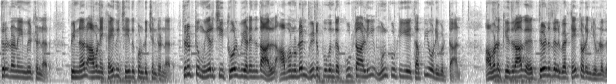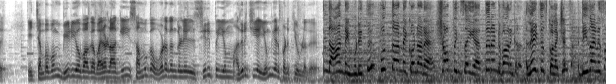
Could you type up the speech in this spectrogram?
திருடனை மீட்டனர். பின்னர் அவனை கைது செய்து கொண்டு சென்றனர். திருட்டு முயற்சி தோல்வியடைந்ததால் அவனுடன் வீடு புகுந்த கூட்டாளி முன்கூட்டியே தப்பியோடிவிட்டான். அவனுக்கு எதிராக தேடுதல் வேட்டை தொடங்கியுள்ளது. இச்சம்பவம் வீடியோவாக வைரலாகி சமூக ஊடகங்களில் சிரிப்பையும் அதிர்ச்சியையும் ஏற்படுத்தியுள்ளது. இந்த ஆண்டை முடித்து புத்தாண்டை கொண்டாட ஷாப்பிங் செய்ய திரண்டு வாருங்கள். Latest collections designers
